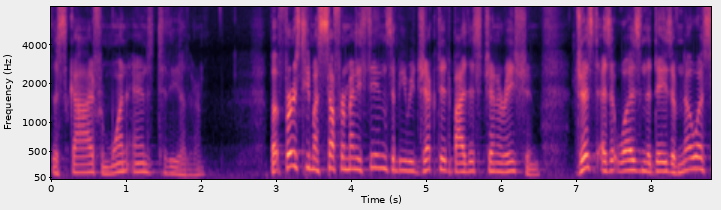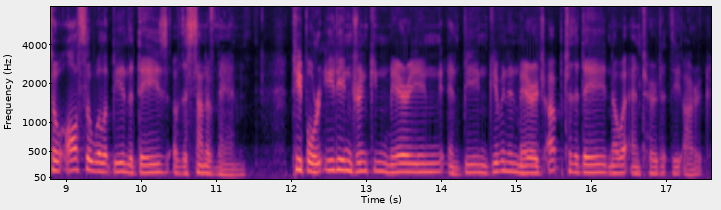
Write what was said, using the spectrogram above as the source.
the sky from one end to the other. But first he must suffer many things and be rejected by this generation. Just as it was in the days of Noah, so also will it be in the days of the Son of Man. People were eating, drinking, marrying, and being given in marriage up to the day Noah entered the ark.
